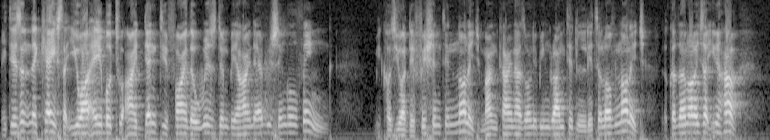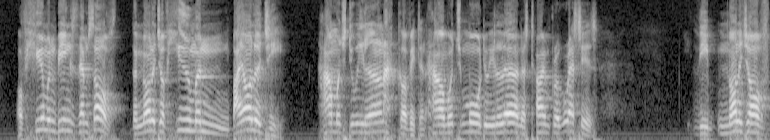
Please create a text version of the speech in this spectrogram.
it isn't the case that you are able to identify the wisdom behind every single thing. Because you are deficient in knowledge. Mankind has only been granted little of knowledge. Look at the knowledge that you have of human beings themselves, the knowledge of human biology. How much do we lack of it, and how much more do we learn as time progresses? The knowledge of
